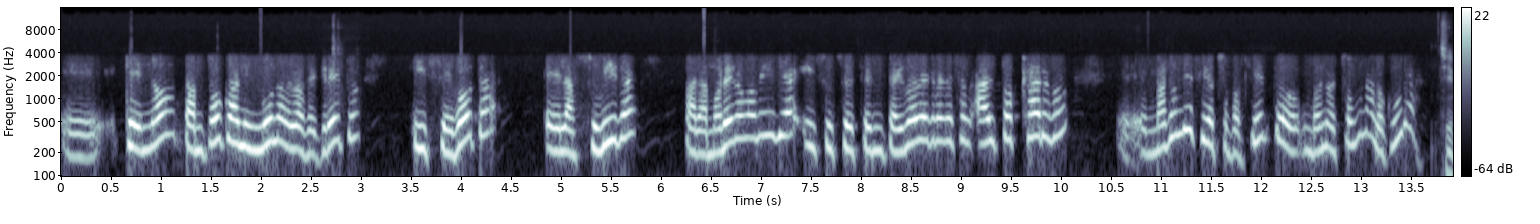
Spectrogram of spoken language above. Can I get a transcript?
eh, que no tampoco a ninguno de los decretos y se vota la subida para Moreno Bonilla y sus 69 creo que son altos cargos en más de un 18%. Bueno, esto es una locura. Sí,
